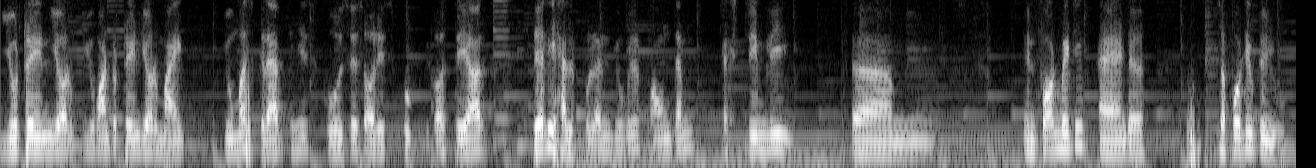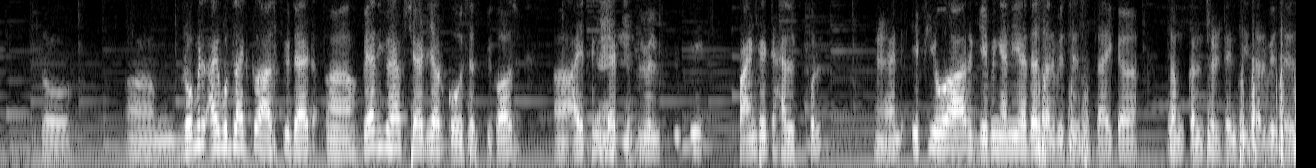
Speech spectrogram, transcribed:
you train your you want to train your mind you must grab his courses or his book because they are really helpful and you will find them extremely um, informative and uh, supportive to you so um, romil i would like to ask you that uh, where you have shared your courses because uh, i think that Mhm. people will be, find it helpful Hmm. and if you are giving any other services like uh, some consultancy services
